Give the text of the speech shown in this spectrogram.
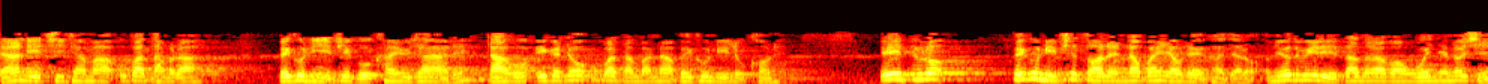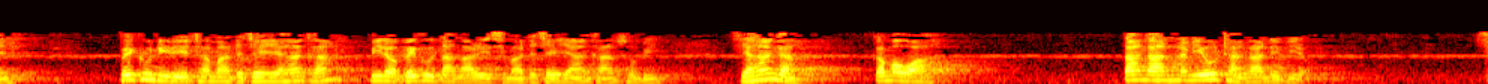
ယဟန်နေချီထမဥပတံပရာဘိက္ခုနီအဖြစ်ကိုခံယူကြရတယ်ဒါကိုဧကတောဥပတံပနာဘိက္ခုနီလို့ခေါ်တယ်အေးသူတို့ဘိက္ခုနီဖြစ်သွားတဲ့နောက်ပိုင်းရောက်တဲ့အခါကျတော့အမျိုးသမီးတွေသာသနာပေါင်းဝิญဉ်လို့ရှိရင်ဘိက္ခုနီတွေထမတစ်ချိန်ယဟန်ခံ ပြီးတော့ဘိက္ခုတန်ဃာတွေစီမှာတစ်ချိန်ယဟန်ခံဆိုပြီးယဟန်ကကမဝါတန်ခါနှမျိုးထံကနေပြီးတော့ယ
